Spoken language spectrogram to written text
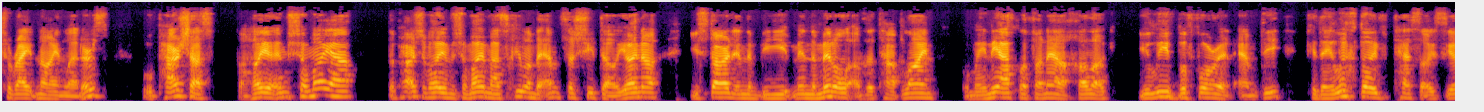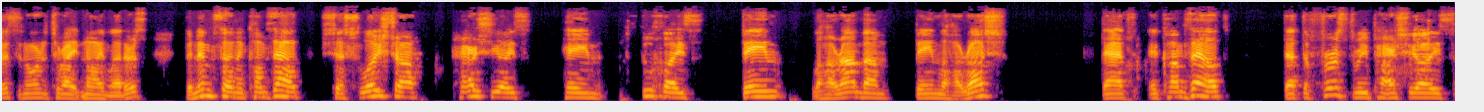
to write nine letters. Uparshas Vahaya Im Shemaya, the parsha of Hayim Shemaya Maschilam Be'emtza Shita Yoina. You start in the in the middle of the top line. Chalak. You leave before it empty. Kidei Lichtov Tes Oisios in order to write nine letters. V'nimsa and it comes out Sheshloisha Parshios Haim Suchais Bein Laharambam Bein Laharash. That it comes out that the first three parshios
